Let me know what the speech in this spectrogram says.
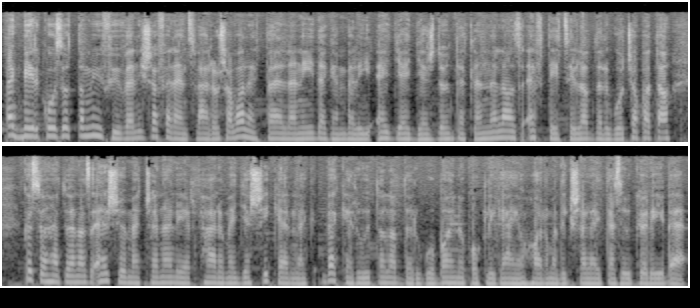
Megbírkózott a műfűvel is a Ferencváros a Valetta elleni idegenbeli 1-1-es döntetlennel az FTC labdarúgó csapata, köszönhetően az első meccsen elért 3-1-es sikernek bekerült a labdarúgó bajnokok ligája harmadik selejtező körébe.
